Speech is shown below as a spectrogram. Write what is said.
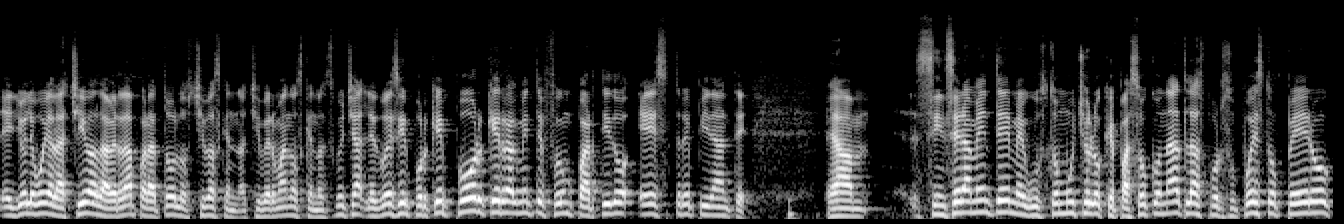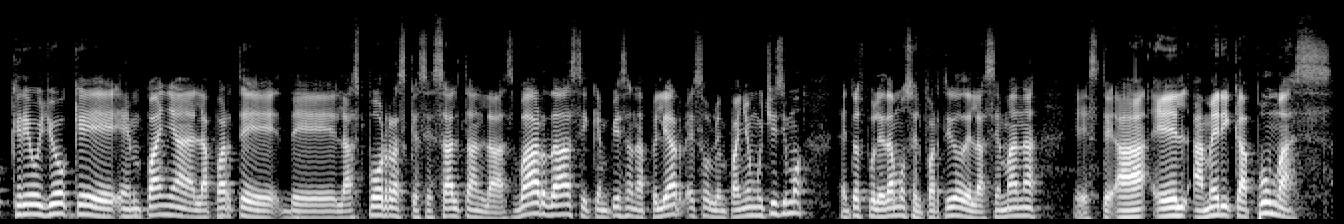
eh, yo le voy a las chivas, la verdad, para todos los chivas que no- chivermanos que nos escuchan. Les voy a decir por qué. Porque realmente fue un partido estrepidante. Am, sinceramente, me gustó mucho lo que pasó con Atlas, por supuesto, pero creo yo que empaña la parte de las porras que se saltan las bardas y que empiezan a pelear. Eso lo empañó muchísimo. Entonces, pues le damos el partido de la semana este, a el América Pumas.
